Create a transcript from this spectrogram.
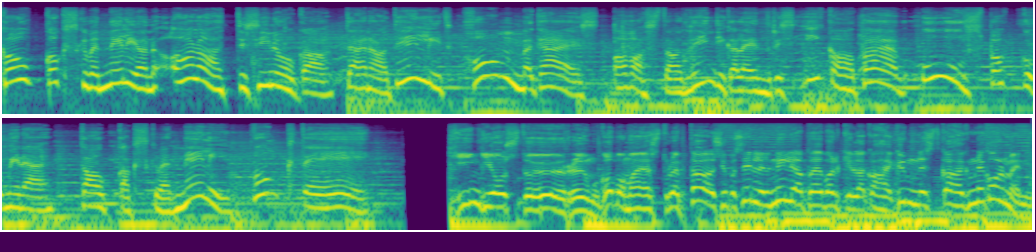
Kaup24 on alati sinuga. täna tellid, homme käes. avasta advendikalendris iga päev uus pakkumine. kaup24.ee kingiostuöö Rõõmu kaubamajas tuleb taas juba sellel neljapäeval kella kahekümnest kahekümne kolmeni.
